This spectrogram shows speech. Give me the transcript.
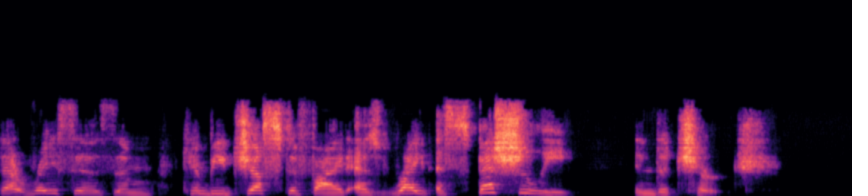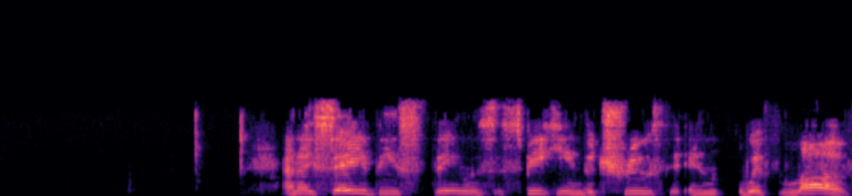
that racism can be justified as right, especially in the church. And I say these things speaking the truth in with love,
